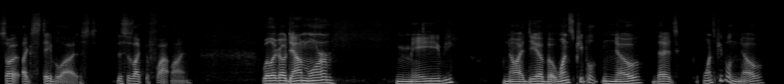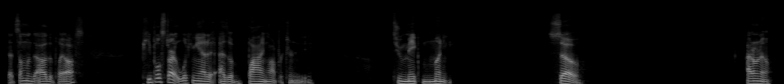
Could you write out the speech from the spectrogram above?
So it like stabilized. This is like the flat line. Will it go down more? Maybe. No idea. But once people know that it's once people know that someone's out of the playoffs, people start looking at it as a buying opportunity to make money. So I don't know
